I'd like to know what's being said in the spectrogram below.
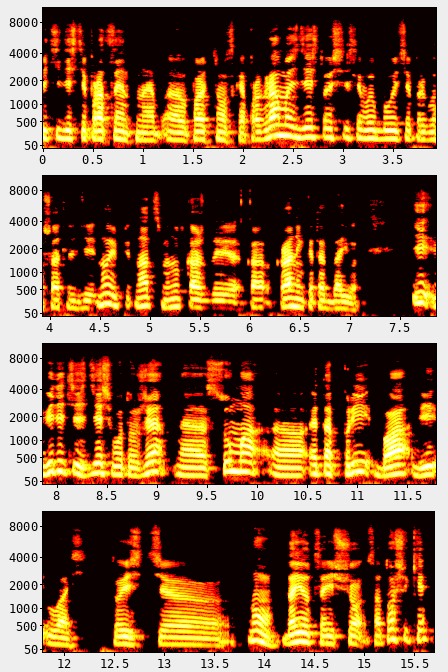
50% партнерская программа здесь, то есть если вы будете приглашать людей. Ну и 15 минут каждый краник это дает. И видите, здесь вот уже э, сумма э, это прибавилась. То есть, э, ну, дается еще сатошики.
